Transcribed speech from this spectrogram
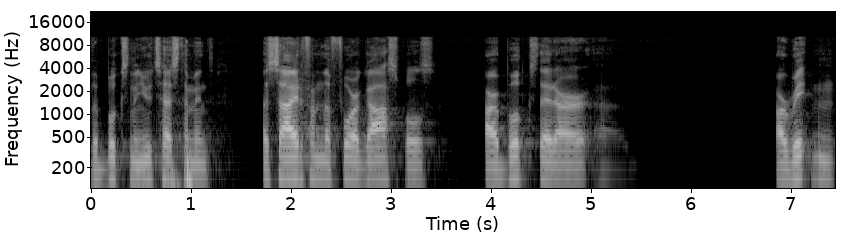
the books in the New Testament, aside from the four Gospels, are books that are, uh, are written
